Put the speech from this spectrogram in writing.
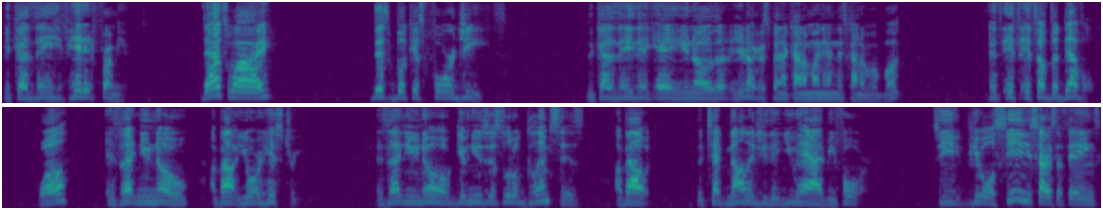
because they've hid it from you. That's why this book is 4Gs because they think, hey, you know, you're not going to spend that kind of money on this kind of a book. It's, it's, it's of the devil. Well, it's letting you know about your history. It's letting you know, giving you just little glimpses about the technology that you had before. See, people see these types of things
